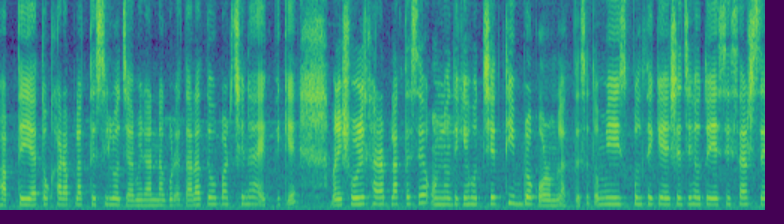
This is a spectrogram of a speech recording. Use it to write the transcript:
ভাবতেই এত খারাপ লাগতেছিল যে আমি রান্নাঘরে দাঁড়াতেও পারছি না। একদিকে মানে শরীর খারাপ লাগতেছে, অন্যদিকে হচ্ছে তীব্র গরম লাগতেছে। তো মেয়ে স্কুল থেকে এসে যেহেতু এসি সারছে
